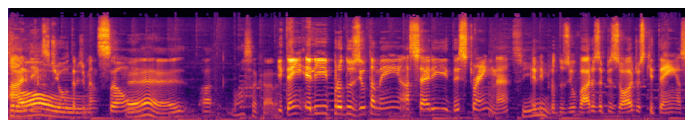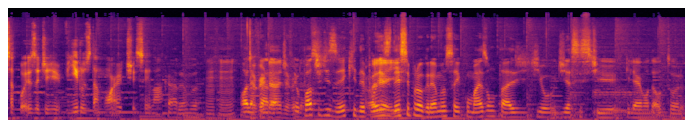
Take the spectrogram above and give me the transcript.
Aliens troll. de outra dimensão. É. é- a- Nossa, cara. E tem, ele produziu também a série The Strain, né? Sim. Ele produziu vários episódios que tem essa coisa de vírus da morte, sei lá. Caramba. Uhum. Olha, é cara, verdade, é eu verdade. posso dizer que depois desse programa eu saí com mais vontade de, de assistir Guilherme Del Toro.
